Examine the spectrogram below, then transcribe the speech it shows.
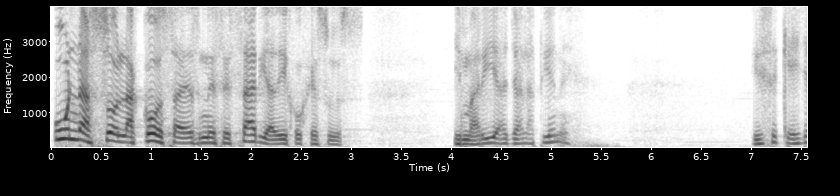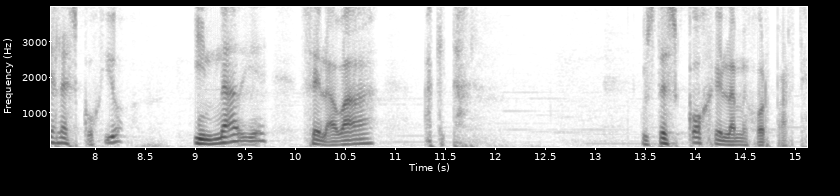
Una sola cosa es necesaria, dijo Jesús. Y María ya la tiene. dice que ella la escogió y nadie se la va a quitar. Usted escoge la mejor parte.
